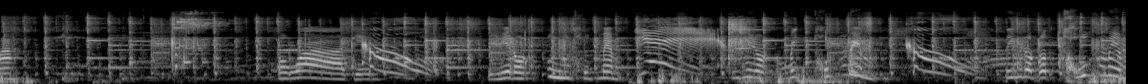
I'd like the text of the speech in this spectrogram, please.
มา เพราะว่าเกมตีไม่โดนอืมทุบแม่มตีไม่โดนไม่ทุบแม่มตีไม่โดนเราทุบแม่ม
